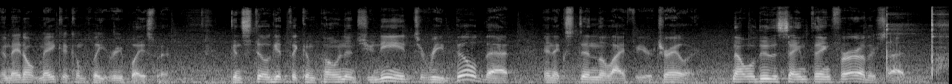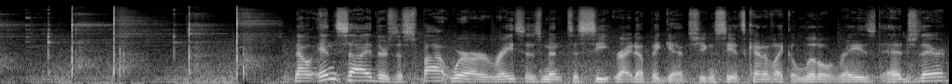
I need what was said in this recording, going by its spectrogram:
and they don't make a complete replacement. You can still get the components you need to rebuild that and extend the life of your trailer. Now we'll do the same thing for our other side. Now inside there's a spot where our race is meant to seat right up against. You can see it's kind of like a little raised edge there.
